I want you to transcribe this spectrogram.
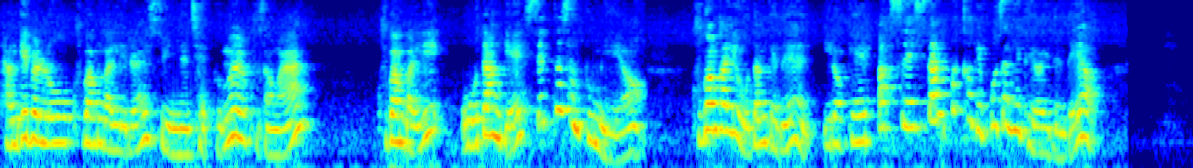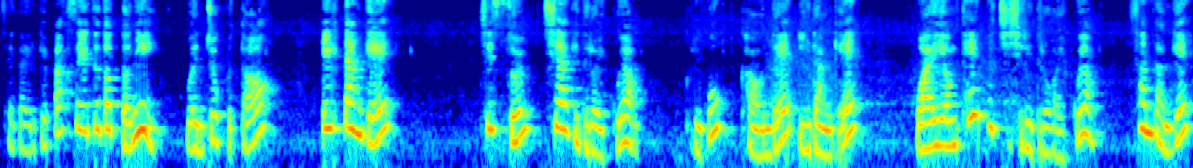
단계별로 구강관리를 할 수 있는 제품을 구성한 구강관리 5단계 세트 상품이에요. 구강관리 5단계는 이렇게 박스에 쌈박하게 포장이 되어 있는데요. 제가 이렇게 박스를 뜯었더니 왼쪽부터 1단계 칫솔 치약이 들어있고요. 그리고 가운데 2단계 Y형 테이프 치실이 들어가 있고요. 3단계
